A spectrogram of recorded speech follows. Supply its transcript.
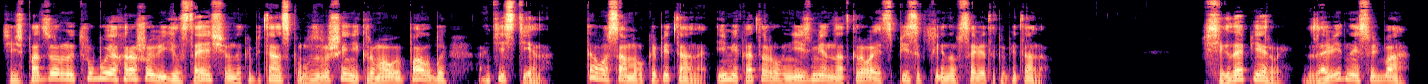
Через подзорную трубу я хорошо видел стоящего на капитанском возвышении кромовой палубы антистена, того самого капитана, имя которого неизменно открывает список членов Совета капитанов. Всегда первый. Завидная судьба.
